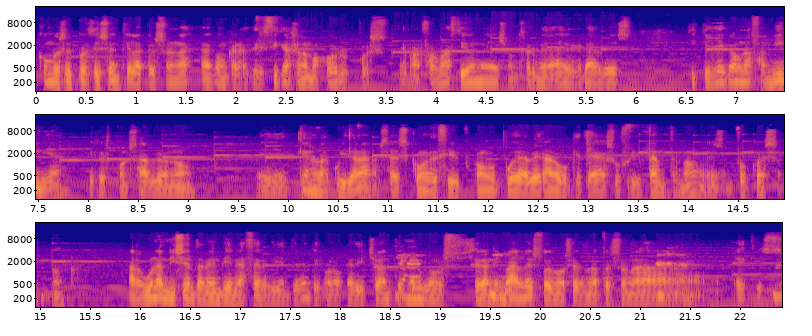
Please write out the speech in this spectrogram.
cómo es el proceso en que la persona nazca con características a lo mejor pues, de malformaciones o enfermedades graves y que llega a una familia, irresponsable o no, eh, que no la cuidará. O sea, es como decir, ¿cómo puede haber algo que te haga sufrir tanto? ¿no? Es un poco eso. ¿no? Alguna misión también viene a hacer, evidentemente, con lo que ha dicho antes. Podemos ser animales, podemos ser una persona X.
